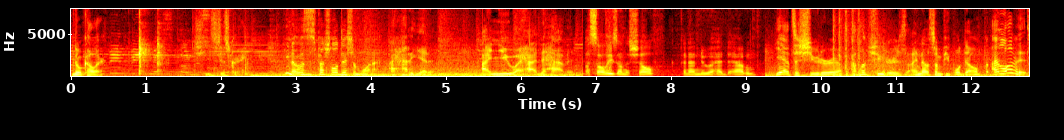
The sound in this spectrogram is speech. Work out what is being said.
no color. She's just great. You know, it was a special edition one. I, I had to get it. I knew I had to have it. I saw these on the shelf and I knew I had to have them. Yeah, it's a shooter. I love shooters. I know some people don't, but I love it.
